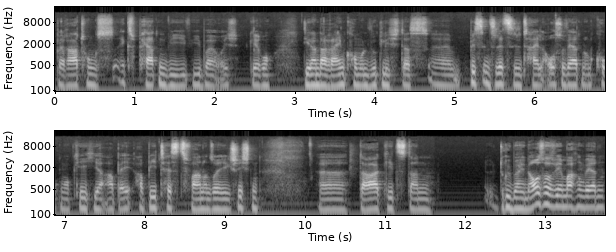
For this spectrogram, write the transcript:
Beratungsexperten wie, wie bei euch, Gero, die dann da reinkommen und wirklich das äh, bis ins letzte Detail auswerten und gucken, okay, hier AB-Tests fahren und solche Geschichten. Äh, da geht es dann drüber hinaus, was wir machen werden.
